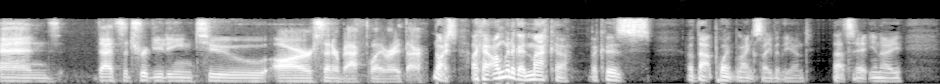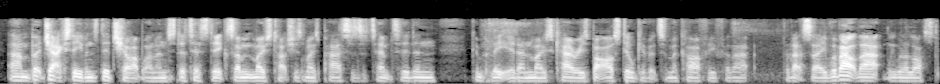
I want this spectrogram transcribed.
and that's attributing to our center back play right there. Nice. Okay, I'm going to go Maka because of that point blank save at the end. That's it, you know. Um, but Jack Stevens did show up well in statistics. Um, most touches, most passes attempted and completed, and most carries. But I'll still give it to McCarthy for that for that save. Without that, we would have lost.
